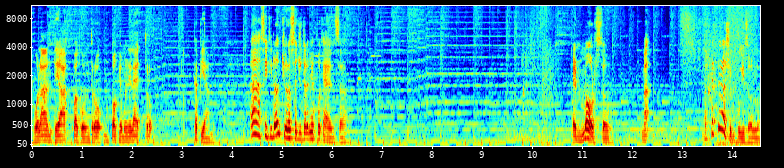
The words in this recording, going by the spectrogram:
Volante acqua contro un Pokémon elettro. Capiamo. Ah, sì, ti do anche un assaggio della mia potenza. È Morso. Ma... Ma che veloce Weasel?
